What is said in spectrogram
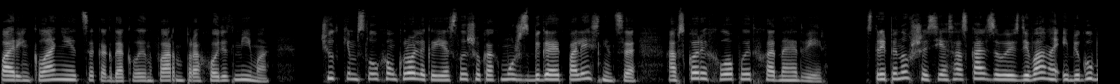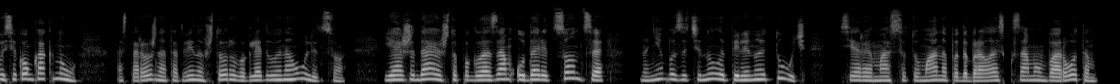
Парень кланяется, когда Клоенфарн проходит мимо. Чутким слухом кролика я слышу, как муж сбегает по лестнице, а вскоре хлопает входная дверь. Встрепенувшись, я соскальзываю с дивана и бегу босиком к окну. Осторожно отодвинув штору, выглядываю на улицу. Я ожидаю, что по глазам ударит солнце, но небо затянуло пеленой туч. Серая масса тумана подобралась к самым воротам,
